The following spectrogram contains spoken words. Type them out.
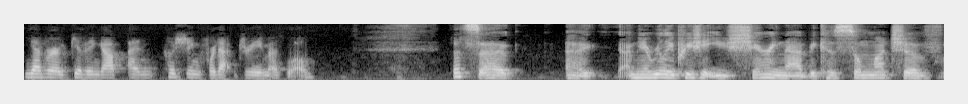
never giving up and pushing for that dream as well. That's, uh, uh, I mean, I really appreciate you sharing that because so much of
